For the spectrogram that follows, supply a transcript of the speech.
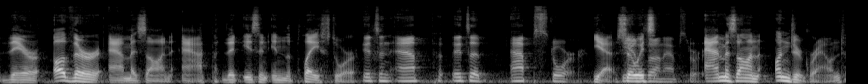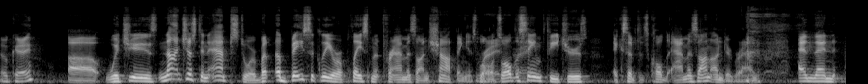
their other Amazon app that isn't in the Play Store. It's an app. It's a app store. Yeah, so it's Amazon App Store. Amazon Underground, okay. Uh, which is not just an app store, but a, basically a replacement for Amazon Shopping as well. Right, it's all the right. same features, except it's called Amazon Underground. and then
